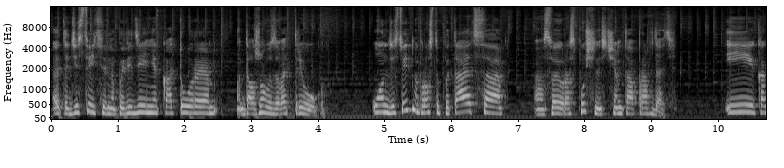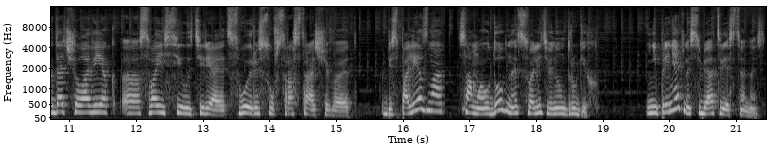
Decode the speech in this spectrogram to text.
Это действительно поведение, которое должно вызывать тревогу он действительно просто пытается э, свою распущенность чем-то оправдать. И когда человек э, свои силы теряет, свой ресурс растрачивает бесполезно, самое удобное – это свалить вину на других. Не принять на себя ответственность,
